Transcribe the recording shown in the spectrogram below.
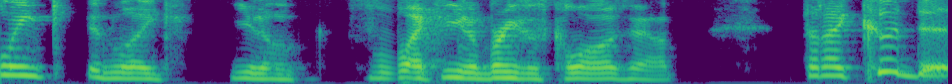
flink and like, you know, flex, you know, brings his claws out, that I could uh,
